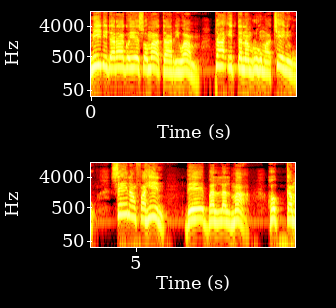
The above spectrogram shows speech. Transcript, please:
mi yiɗi darago yeeso ma ta riwam ta ittanam ruhuma ceningu sei nam fahin be ballal ma hokkam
